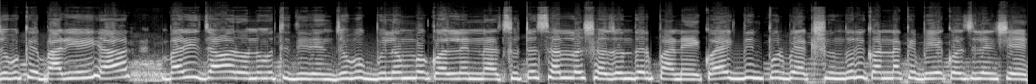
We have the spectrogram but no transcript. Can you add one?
যুবকের বাড়ি আর বাড়ি যাওয়ার অনুমতি দিলেন। যুবক বিলম্ব করলেন না। ছুটে ছাড়ল স্বজনদের পানে। কয়েকদিন পূর্বে এক সুন্দরী কন্যাকে বিয়ে করেছিলেন। সে,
